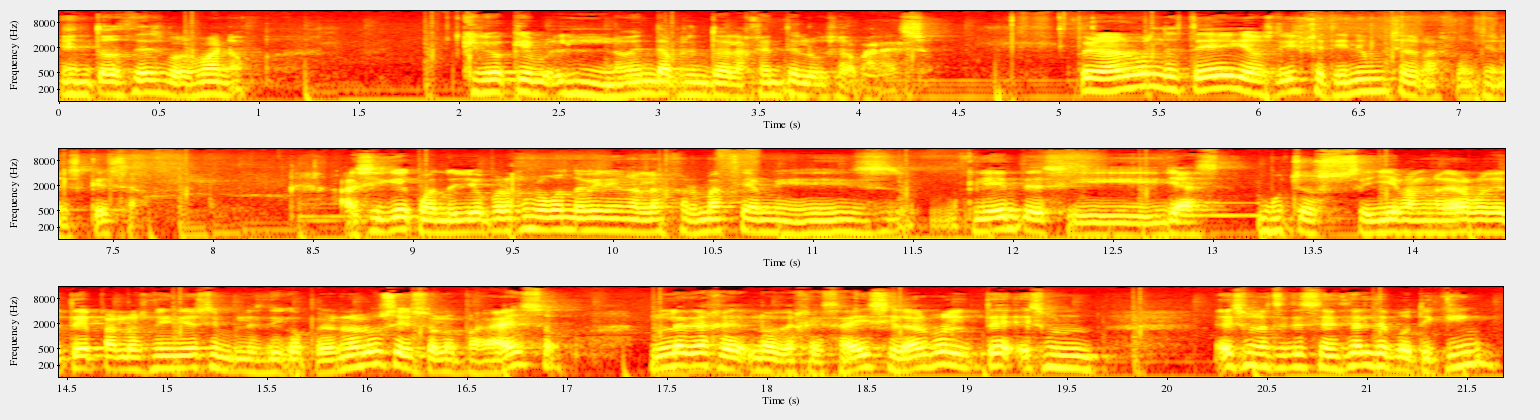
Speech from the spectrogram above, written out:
Entonces, pues bueno, creo que el 90% de la gente lo usa para eso. Pero el árbol de té, ya os dije, tiene muchas más funciones que esa. Así que cuando yo, por ejemplo, cuando vienen a la farmacia mis clientes y ya muchos se llevan el árbol de té para los niños, siempre les digo, pero no lo uséis solo para eso. No le deje, lo dejes ahí. Si el árbol de té es un, es un aceite esencial de botiquín,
